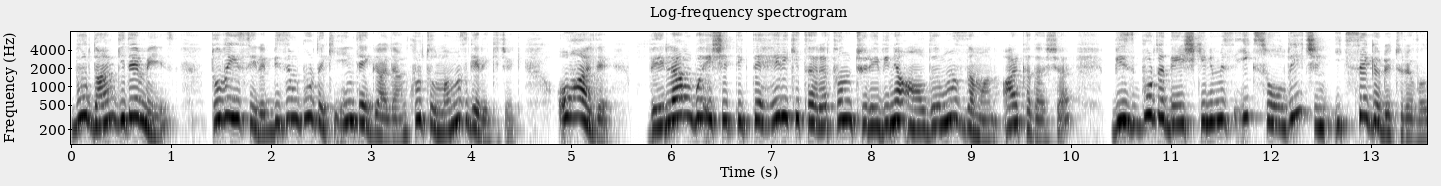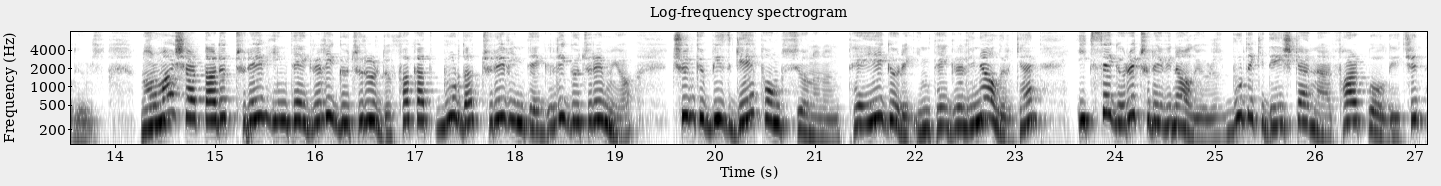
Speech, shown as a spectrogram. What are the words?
buradan gidemeyiz. Dolayısıyla bizim buradaki integralden kurtulmamız gerekecek. O halde verilen bu eşitlikte her iki tarafın türevini aldığımız zaman arkadaşlar biz burada değişkenimiz x olduğu için x'e göre türev alıyoruz. Normal şartlarda türev integrali götürürdü fakat burada türev integrali götüremiyor. Çünkü biz g fonksiyonunun t'ye göre integralini alırken x'e göre türevini alıyoruz. Buradaki değişkenler farklı olduğu için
